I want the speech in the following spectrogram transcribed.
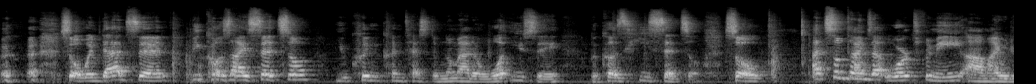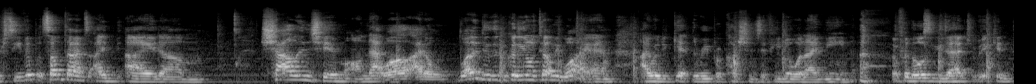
so when dad said, because I said so, you couldn't contest him no matter what you say, because he said so. So that sometimes that worked for me. Um, I would receive it, but sometimes I'd, I'd um, challenge him on that. Well, I don't want to do this because you don't tell me why, and I would get the repercussions if you know what I mean. for those of you that had Jamaican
